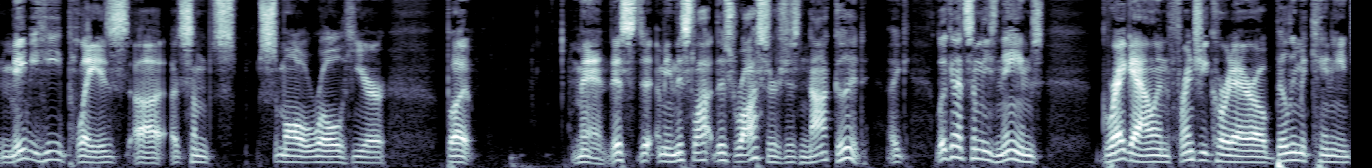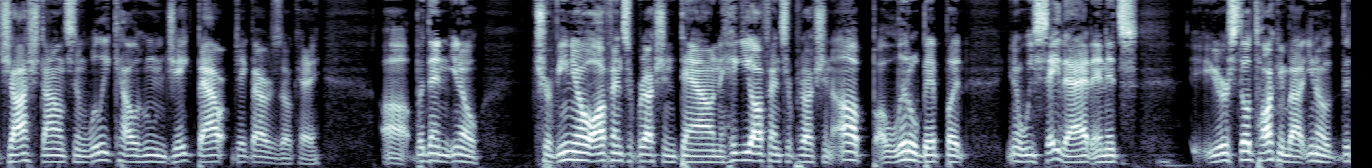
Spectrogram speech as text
maybe he plays uh, some s- small role here, but man, this I mean this lot this roster is just not good. Like looking at some of these names, Greg Allen, Franchy Cordero, Billy McKinney, Josh Donaldson, Willie Calhoun, Jake Bauer. Jake Bauers is okay, uh, but then you know Trevino offensive production down, Higgy offensive production up a little bit, but you know we say that and it's you're still talking about you know the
